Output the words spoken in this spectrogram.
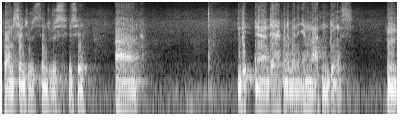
from centuries, centuries, you see. Uh, be, uh, there been many enlightened beings mm,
